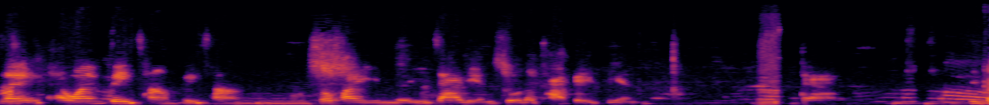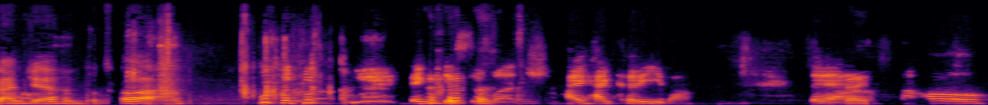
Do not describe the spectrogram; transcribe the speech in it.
在台湾非常非常受欢迎的一家连锁的咖啡店。嗯，感觉很不错啊。Thank you so much，还还可以吧？对啊，然后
